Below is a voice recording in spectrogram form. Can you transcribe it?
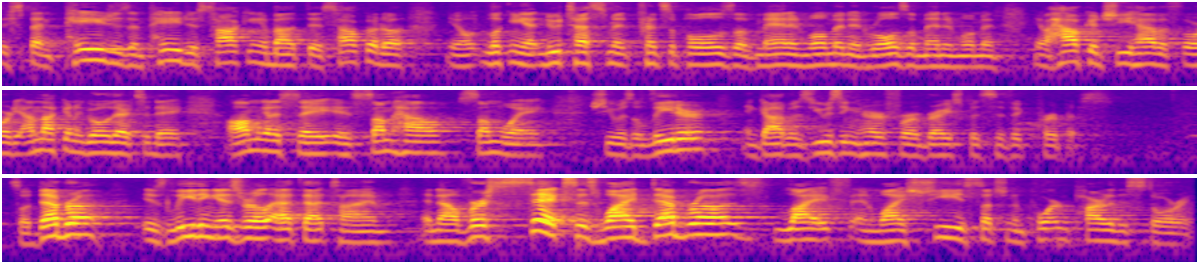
they spend pages and pages talking about this. How could a, you know, looking at New Testament principles of man and woman and roles of men and women, you know, how could she have authority? I'm not going to go there today. All I'm going to say is somehow, some way, she was a leader and God was using her for a very specific purpose. So Deborah is leading Israel at that time. And now, verse 6 is why Deborah's life and why she is such an important part of the story.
